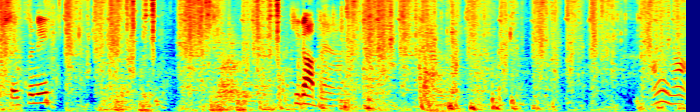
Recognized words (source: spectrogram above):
Symphony? He got banned. I don't know.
